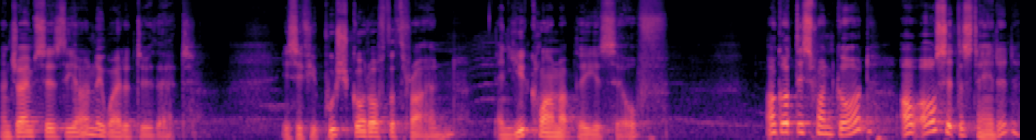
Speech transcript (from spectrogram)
And James says the only way to do that is if you push God off the throne and you climb up there yourself, I got this one, God. I'll, I'll set the standard.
